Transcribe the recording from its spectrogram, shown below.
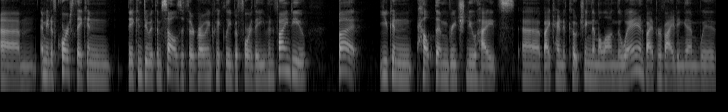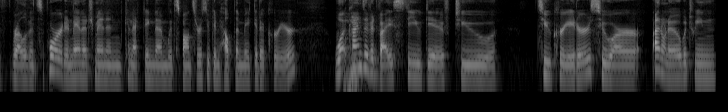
um, i mean of course they can they can do it themselves if they're growing quickly before they even find you but you can help them reach new heights uh, by kind of coaching them along the way and by providing them with relevant support and management and connecting them with sponsors who can help them make it a career what mm-hmm. kinds of advice do you give to to creators who are i don't know between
